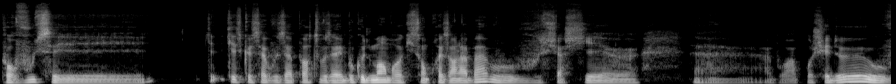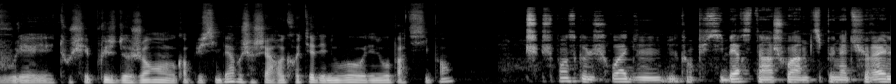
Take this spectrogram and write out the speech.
pour vous, c'est Qu'est-ce que ça vous apporte? Vous avez beaucoup de membres qui sont présents là-bas. Vous, cherchiez euh, à vous rapprocher d'eux ou vous voulez toucher plus de gens au campus cyber? Vous cherchez à recruter des nouveaux, des nouveaux participants? Je pense que le choix du, campus cyber, c'était un choix un petit peu naturel.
